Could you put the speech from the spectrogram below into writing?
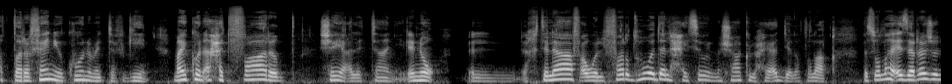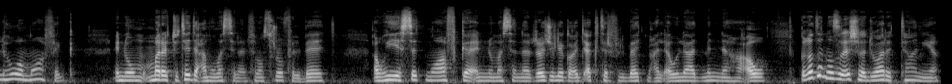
الطرفين يكونوا متفقين ما يكون أحد فارض شيء على الثاني لأنه الاختلاف أو الفرض هو ده اللي حيسوي المشاكل وحيؤدي إلى طلاق. بس والله إذا الرجل هو موافق إنه مرته تدعمه مثلا في مصروف البيت أو هي الست موافقة إنه مثلا الرجل يقعد أكثر في البيت مع الأولاد منها أو بغض النظر إيش الأدوار الثانية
